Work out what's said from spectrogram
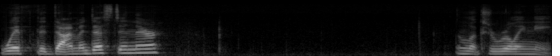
with the diamond dust in there. It looks really neat.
